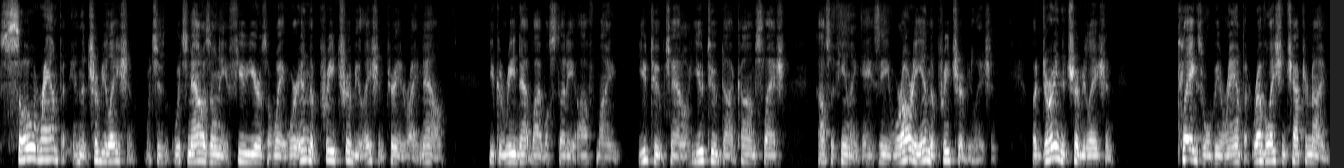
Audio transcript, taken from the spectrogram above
so rampant in the tribulation, which is which now is only a few years away. We're in the pre-tribulation period right now. You can read that Bible study off my YouTube channel, youtube.com slash House of Healing AZ. We're already in the pre-tribulation. But during the tribulation, plagues will be rampant. Revelation chapter 9.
